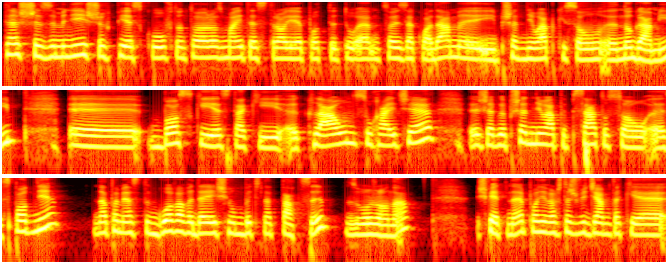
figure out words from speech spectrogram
też z mniejszych piesków, no to rozmaite stroje pod tytułem coś zakładamy i przednie łapki są nogami. Boski jest taki clown, słuchajcie, że jakby przednie łapy psa to są spodnie, natomiast głowa wydaje się być na tacy złożona. Świetne, ponieważ też widziałam takie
